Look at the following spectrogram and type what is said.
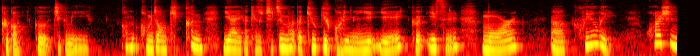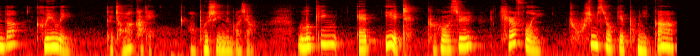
그것 그 지금 이 검, 검정 키 큰 이 아이가 계속 집집마다 기웃기웃거리는 이얘그 it을 more uh, clearly 훨씬 더 clearly 더 정확하게 어, 볼수 있는 거죠. Looking at it 그것을 carefully 조심스럽게 보니까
